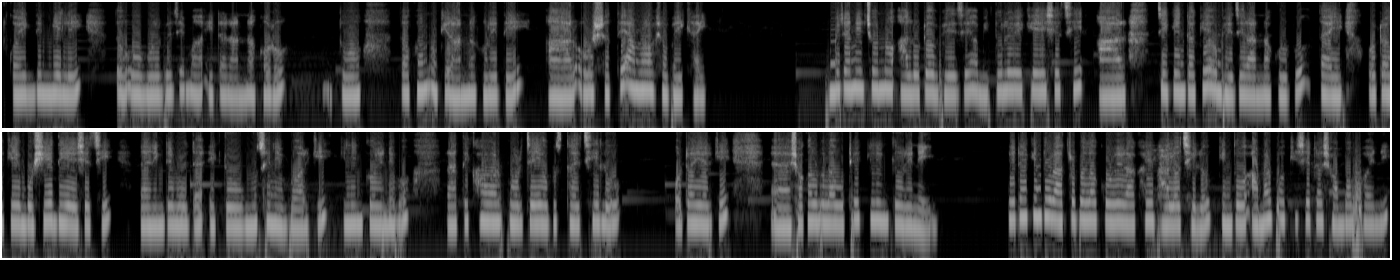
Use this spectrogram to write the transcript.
কয়েকদিন গেলেই তো ও বলবে যে, মা, এটা রান্না করো। তো তখন ওকে রান্না করে দেই আর ওর সাথে আমরা সবাই খাই। বিরিয়ানির জন্য আলুটা ভেজে আমি তুলে রেখে এসেছি আর চিকেনটাকেও ভেজে রান্না করব। তাই ওটাকে বসিয়ে দিয়ে এসেছি। ডাইনিং টেবিলটা একটু মুছে নেব আর কি, ক্লিন করে নেব। রাতে খাওয়ার পর যেই অবস্থায় ছিল ওটাই আর কি সকালবেলা উঠে ক্লিন করে নেই। এটা কিন্তু রাত্রবেলা করে রাখাই ভালো ছিল, কিন্তু আমার পক্ষে সেটা সম্ভব হয়নি,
